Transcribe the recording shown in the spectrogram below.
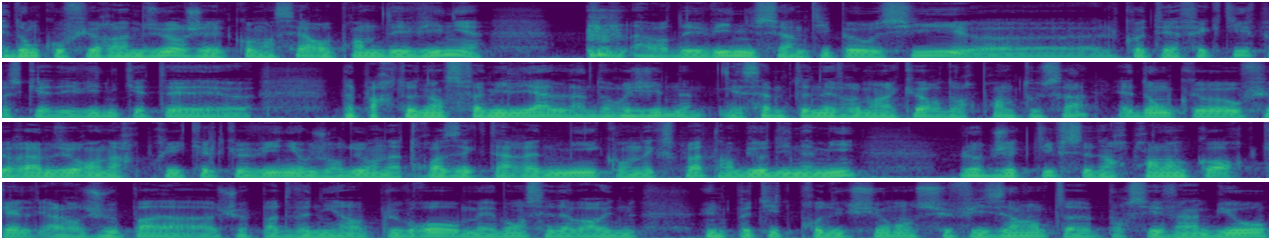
Et donc au fur et à mesure, j'ai commencé à reprendre des vignes Alors des vignes, c'est un petit peu aussi euh, le côté affectif parce qu'il y a des vignes qui étaient euh, d'appartenance familiale hein, d'origine et ça me tenait vraiment à cœur de reprendre tout ça. Et donc euh, au fur et à mesure, on a repris quelques vignes et aujourd'hui on a 3 hectares et demi qu'on exploite en biodynamie. L'objectif, c'est d'en reprendre encore quelques. Alors, je ne veux, pas, veux pas devenir plus gros, mais bon, c'est d'avoir une, une petite production suffisante pour ces vins bio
